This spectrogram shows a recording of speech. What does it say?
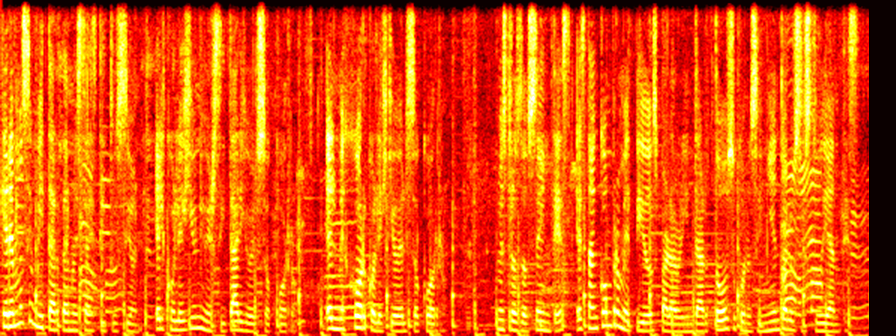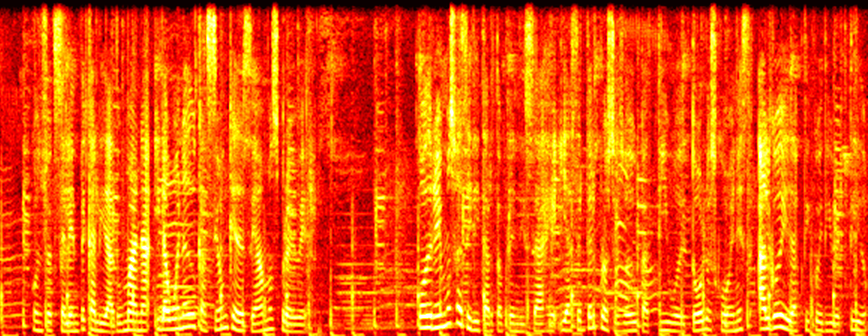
Queremos invitarte a nuestra institución, el Colegio Universitario del Socorro, el mejor colegio del Socorro. Nuestros docentes están comprometidos para brindar todo su conocimiento a los estudiantes, con su excelente calidad humana y la buena educación que deseamos proveer. Podremos facilitar tu aprendizaje y hacerte el proceso educativo de todos los jóvenes algo didáctico y divertido.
